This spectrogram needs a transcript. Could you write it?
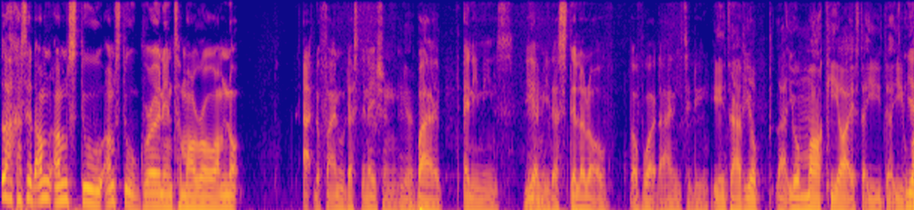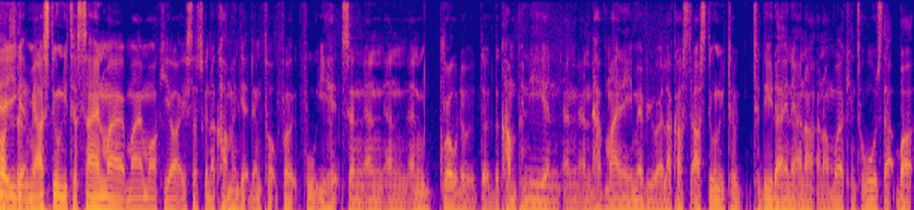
like I said, I'm I'm still I'm still growing in tomorrow. I'm not at the final destination Yeah. by any means. You get Mm. me? There's still a lot of, of work that I need to do. You need to have your like your marquee artist that you that you Yeah, you get and- me. I still need to sign my my marquee artist that's gonna come and get them top forty hits and and and and grow the the, the company and, and and have my name everywhere. Like I, st- I still need to to do that in it, and I, and I'm working towards that. But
